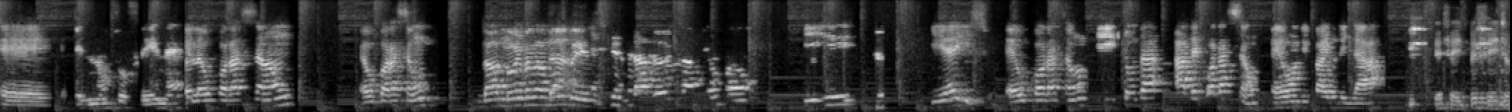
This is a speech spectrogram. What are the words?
é, ele não sofrer, né? Ele é o coração, é o coração da noiva na da, mão dele. Da noiva na minha mão. E e é isso, é o coração de toda a decoração, é onde vai brilhar. Perfeito, perfeito.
